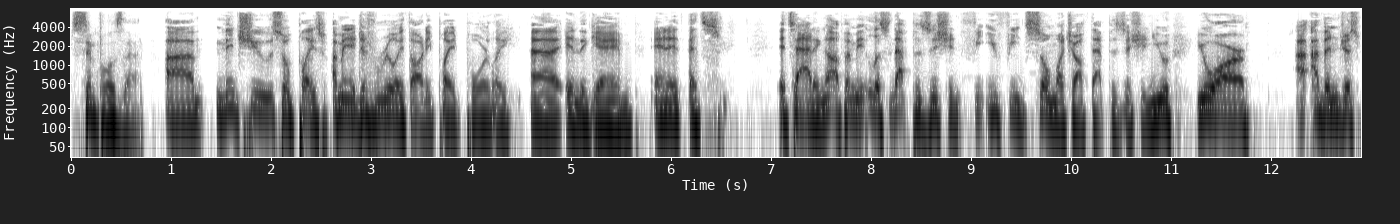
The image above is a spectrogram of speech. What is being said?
Simple as that. Um, Minshew so plays. I mean, I just really thought he played poorly uh, in the game, and it, it's it's adding up. I mean, listen, that position you feed so much off that position. You you are. I've been just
